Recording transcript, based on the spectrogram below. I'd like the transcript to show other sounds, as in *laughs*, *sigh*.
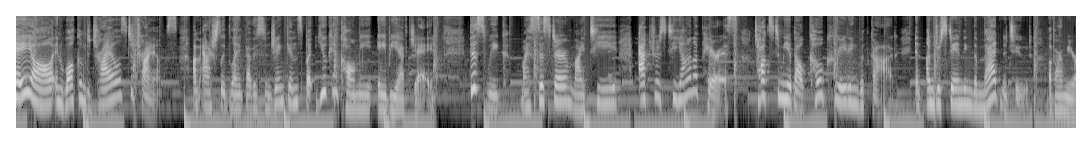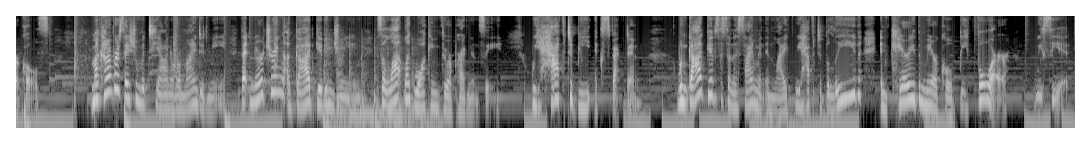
Hey, y'all, and welcome to Trials to Triumphs. I'm Ashley Blaine Featherson Jenkins, but you can call me ABFJ. This week, my sister, my T, actress Teyonah Parris talks to me about co creating with God and understanding the magnitude of our miracles. My conversation with Teyonah reminded me that nurturing a God given dream is a lot like walking through a pregnancy. We have to be expectant. When God gives us an assignment in life, we have to believe and carry the miracle before we see it.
